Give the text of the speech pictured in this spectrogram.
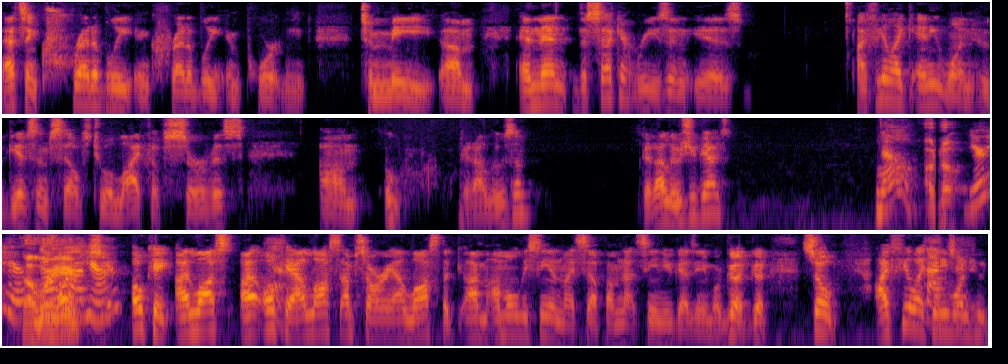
That's incredibly, incredibly important to me. Um, and then the second reason is I feel like anyone who gives themselves to a life of service. Um, oh, did I lose them? Did I lose you guys? No, oh, no. you're here. No, we're no, here. here. Okay, I lost. I, okay, I lost. I'm sorry. I lost the. I'm, I'm only seeing myself. I'm not seeing you guys anymore. Good, good. So I feel like gotcha. anyone who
